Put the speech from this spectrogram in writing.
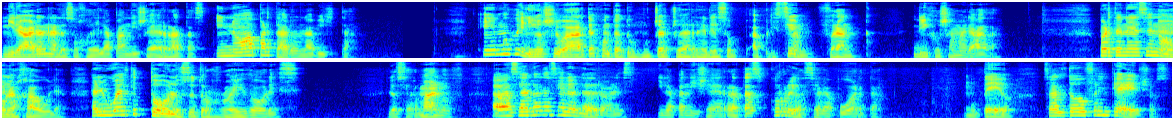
Miraron a los ojos de la pandilla de ratas y no apartaron la vista. Hemos venido a llevarte junto a tus muchachos de regreso a prisión frank dijo llamarada. Pertenecen a una jaula al igual que todos los otros roedores. Los hermanos avanzaron hacia los ladrones y la pandilla de ratas corrió hacia la puerta. Muteo saltó frente a ellos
